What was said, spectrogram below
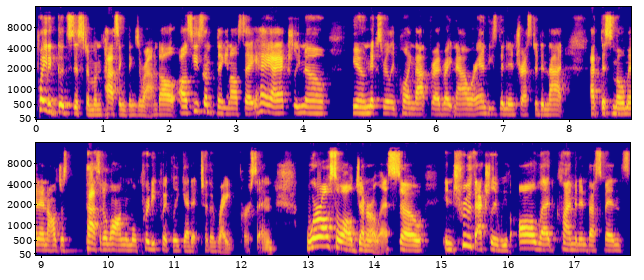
quite a good system on passing things around. I'll I'll see something and I'll say, hey, I actually know you know, Nick's really pulling that thread right now, or Andy's been interested in that at this moment, and I'll just pass it along and we'll pretty quickly get it to the right person. We're also all generalists. So, in truth, actually, we've all led climate investments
